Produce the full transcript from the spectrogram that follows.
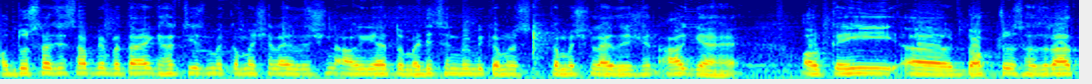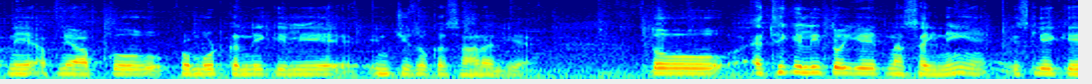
और दूसरा जैसा आपने बताया कि हर चीज़ में कमर्शलाइजेशन आ गया है तो मेडिसिन में भी कमर्शलाइजेशन आ गया है। और कई डॉक्टर्स हजरात ने अपने आप को प्रमोट करने के लिए इन चीज़ों का सहारा लिया है। तो एथिकली तो ये इतना सही नहीं है इसलिए कि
